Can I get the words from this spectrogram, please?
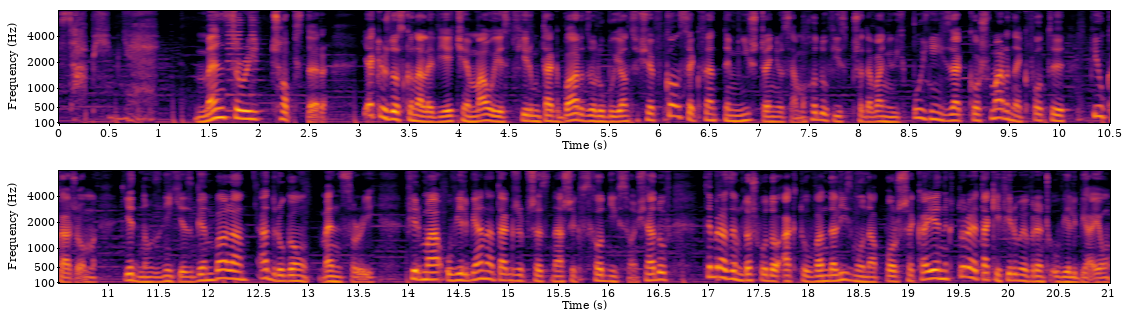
Zabij mnie. Mansory Chopster. Jak już doskonale wiecie, mało jest firm tak bardzo lubujących się w konsekwentnym niszczeniu samochodów i sprzedawaniu ich później za koszmarne kwoty piłkarzom. Jedną z nich jest Gembala, a drugą Mansory. Firma uwielbiana także przez naszych wschodnich sąsiadów. Tym razem doszło do aktu wandalizmu na Porsche Cayenne, które takie firmy wręcz uwielbiają.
